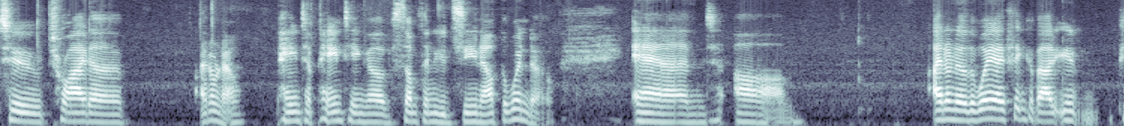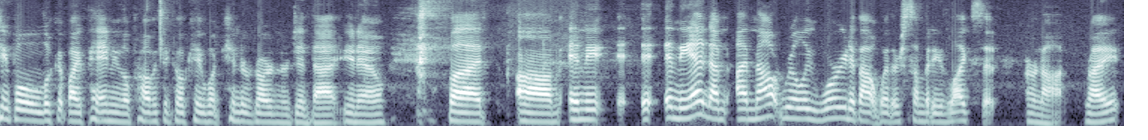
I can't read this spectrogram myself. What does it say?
to try to i don't know paint a painting of something you'd seen out the window. And um, I don't know the way I think about it. You, people look at my painting, they'll probably think, okay, what kindergartner did that, you know? But um, in the in the end, I'm I'm not really worried about whether somebody likes it or not, right?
